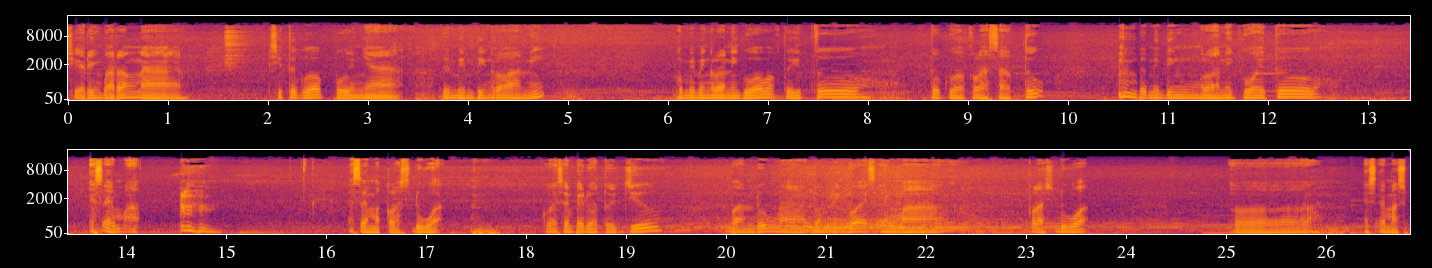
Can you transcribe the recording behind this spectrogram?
sharing bareng. Nah di situ gue punya pembimbing rohani. Pembimbing rohani gua waktu itu waktu gua kelas 1 pembimbing rohani gua itu SMA SMA kelas 2 gua SMP 27 Bandung. Nah pembimbing gua SMA kelas 2 eh, SMA 10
